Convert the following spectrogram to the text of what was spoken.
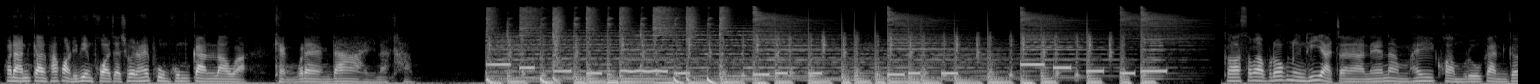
เพราะนั้นการพักผ่อนที่เพียงพอจะช่วยทำให้ภูมิคุ้มกันเราอะแข็งแรงได้นะครับก็สำหรับโรคหนึ่งที่อยากจะแนะนำให้ความรู้กันก็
